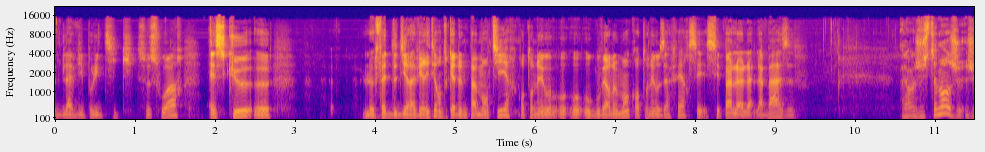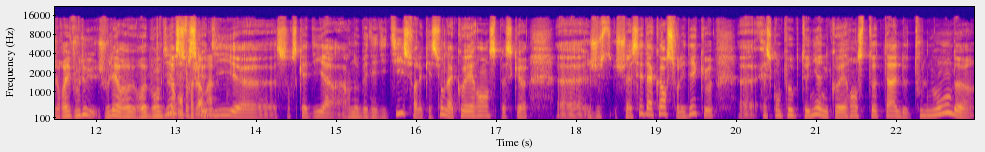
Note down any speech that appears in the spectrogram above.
de la vie politique ce soir, est-ce que euh, le fait de dire la vérité, en tout cas de ne pas mentir quand on est au, gouvernement, quand on est aux affaires, c'est pas la base? Alors justement, j'aurais voulu, je voulais rebondir sur ce, dit, euh, sur ce qu'a dit Arnaud Benedetti sur la question de la cohérence, parce que euh, je suis assez d'accord sur l'idée que euh, est-ce qu'on peut obtenir une cohérence totale de tout le monde?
